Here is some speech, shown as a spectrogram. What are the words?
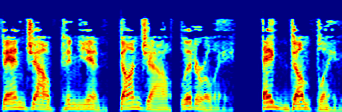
Dan Pinyin, Danjiao, literally, egg dumpling.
